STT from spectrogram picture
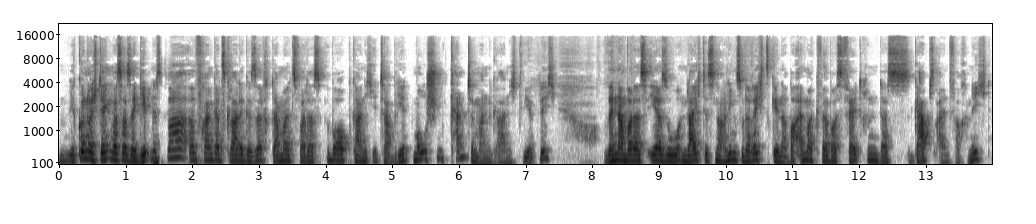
Ihr könnt euch denken, was das Ergebnis war. Äh, Frank hat es gerade gesagt, damals war das überhaupt gar nicht etabliert. Motion kannte man gar nicht wirklich. Wenn, dann war das eher so ein leichtes nach links oder rechts gehen, aber einmal quer übers Feld drin, das gab es einfach nicht.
